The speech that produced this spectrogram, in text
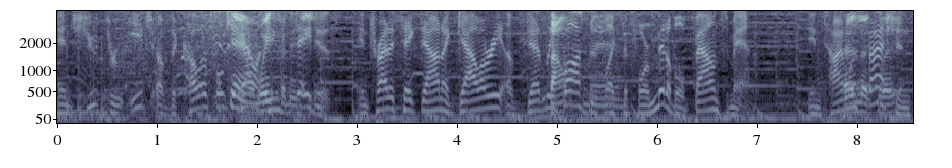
and shoot through each of the colorful challenging stages and try to take down a gallery of deadly Bounce bosses Man. like the formidable Bounce Man. In timeless fashion, lit.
